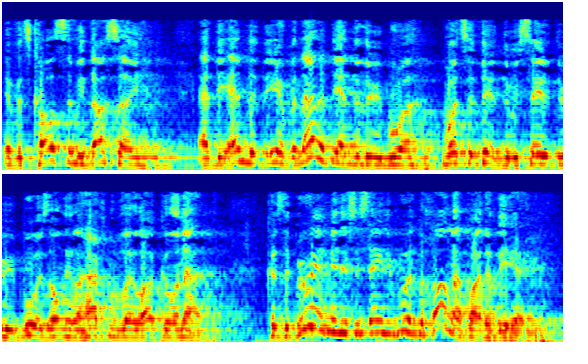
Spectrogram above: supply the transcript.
if it's called samidasai at the end of the year, but not at the end of the ribua? What's the din? Do we say that the ribua is only lahachma v'leilakal or not? Because the Beruah Midas is saying the ribua is b'chol not part of the year.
